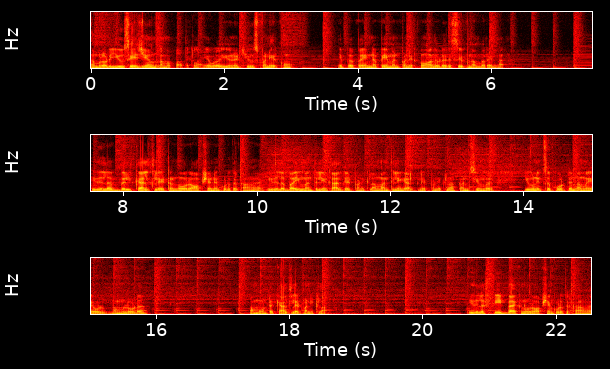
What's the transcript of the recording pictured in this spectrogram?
நம்மளோட யூசேஜையும் நம்ம பார்த்துக்கலாம். எவ்வளோ யூனிட் யூஸ் பண்ணியிருக்கோம் எப்பப்போ என்ன பேமெண்ட் பண்ணியிருக்கோம் அதோட ரிசிப்ட் நம்பர் என்ன. இதில் பில் கால்குலேட்டர்னு ஒரு ஆப்ஷனையும் கொடுத்துருக்காங்க. இதில் பை மந்த்லியும் கால்குலேட் பண்ணிக்கலாம் மந்த்லியும் கால்குலேட் பண்ணிக்கலாம். கன்சியூமர் யூனிட்ஸை போட்டு நம்ம எவ்வளோ நம்மளோட அமௌண்ட்டை கால்குலேட் பண்ணிக்கலாம். இதில் ஃபீட்பேக்னு ஒரு ஆப்ஷன் கொடுத்துருக்காங்க.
